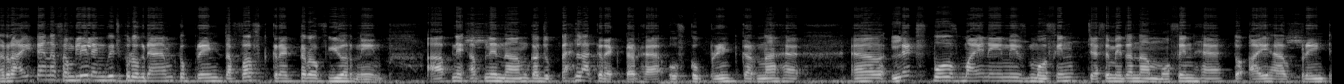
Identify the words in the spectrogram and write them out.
Write an assembly language program to print the first character of your name आपने अपने नाम का जो पहला करेक्टर है, उसको प्रिंट करना है। Let's suppose my name is Mofin जैसे मेरा नाम मोफिन है तो I have print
